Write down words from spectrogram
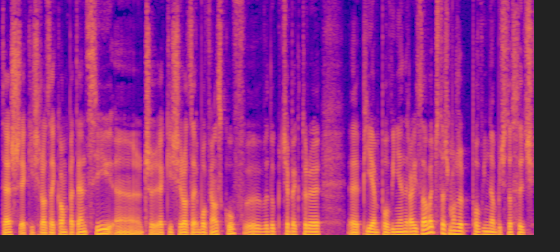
też jakiś rodzaj kompetencji, e, czy jakiś rodzaj obowiązków e, według Ciebie, który e, PM powinien realizować, czy też może powinno być dosyć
